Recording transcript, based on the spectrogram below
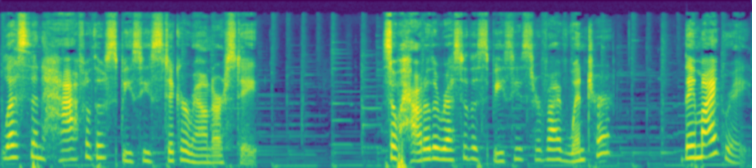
less than half of those species stick around our state. So, how do the rest of the species survive winter? They migrate.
